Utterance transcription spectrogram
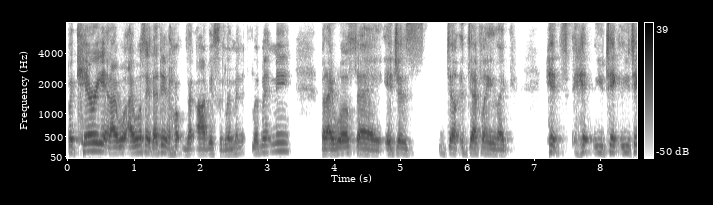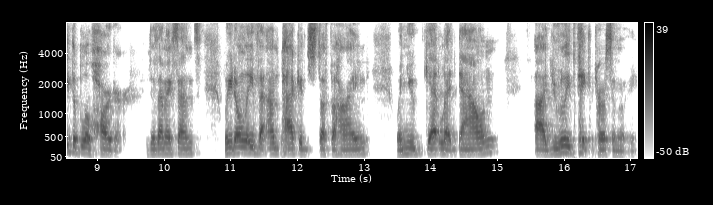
but carry it. I will. I will say that didn't obviously limit limit me, but I will say it just de- definitely like hits hit. You take you take the blow harder. Does that make sense? When you don't leave the unpackaged stuff behind, when you get let down, uh, you really take it personally,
